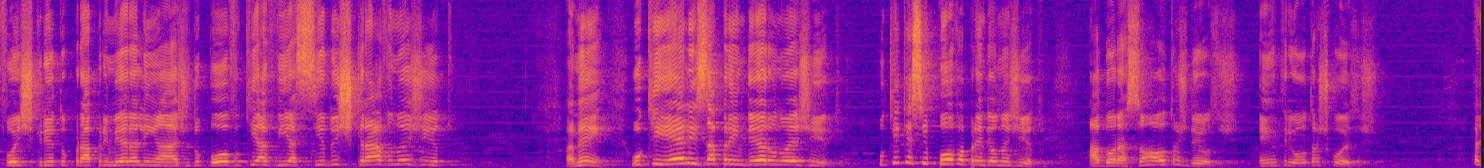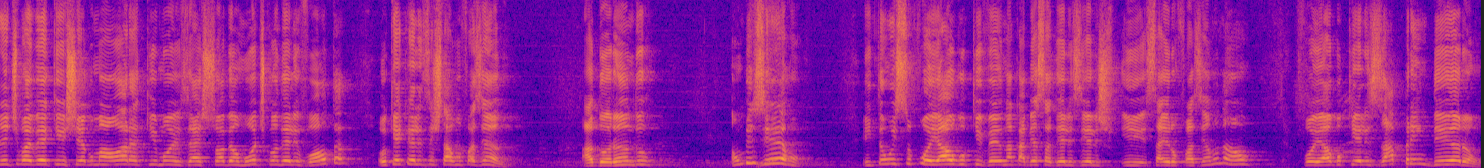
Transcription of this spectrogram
foi escrito para a primeira linhagem do povo que havia sido escravo no Egito. Amém? O que eles aprenderam no Egito? O que, que esse povo aprendeu no Egito? Adoração a outros deuses, entre outras coisas. A gente vai ver que chega uma hora que Moisés sobe ao monte, quando ele volta, o que, que eles estavam fazendo? Adorando a um bezerro. Então isso foi algo que veio na cabeça deles e eles e saíram fazendo? Não foi algo que eles aprenderam.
